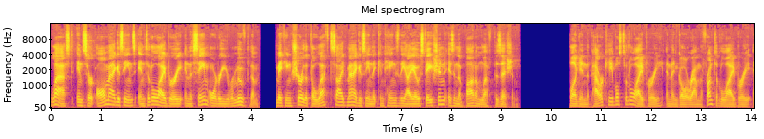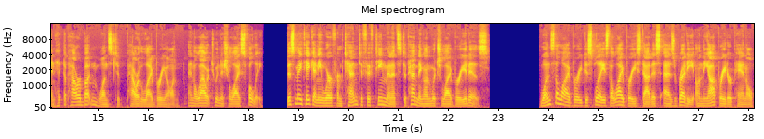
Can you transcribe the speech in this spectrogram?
Last, insert all magazines into the library in the same order you removed them, making sure that the left side magazine that contains the I.O. station is in the bottom left position. Plug in the power cables to the library and then go around the front of the library and hit the power button once to power the library on and allow it to initialize fully. This may take anywhere from 10 to 15 minutes depending on which library it is. Once the library displays the library status as ready on the operator panel,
